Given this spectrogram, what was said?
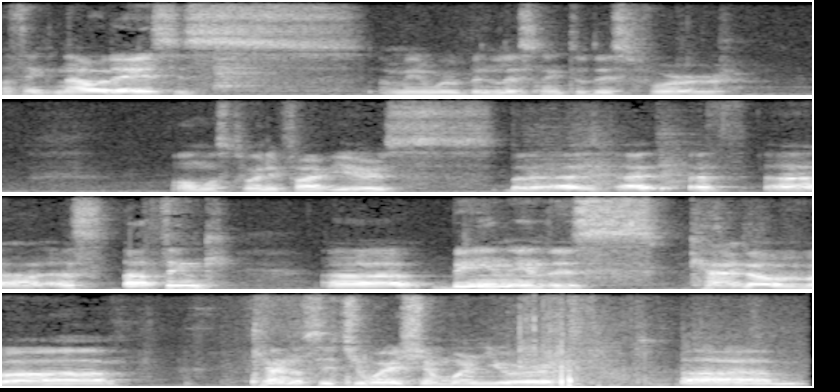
I think nowadays is. I mean, we've been listening to this for almost 25 years, but I, I, I, uh, I think uh, being in this kind of uh, kind of situation when you're um,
